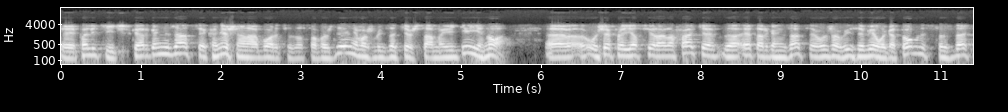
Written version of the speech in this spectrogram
э, политической организацией. Конечно, она борется за освобождение, может быть, за те же самые идеи, но э, уже при Ясир Арафате эта организация уже изъявила готовность создать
